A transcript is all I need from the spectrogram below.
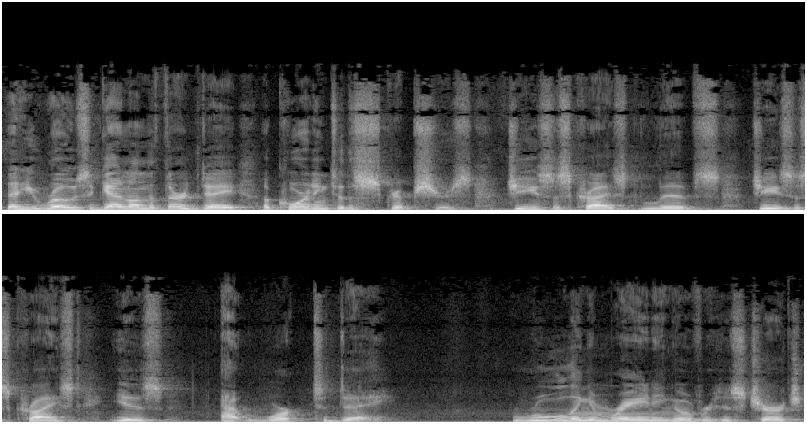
that he rose again on the third day, according to the scriptures. Jesus Christ lives. Jesus Christ is at work today, ruling and reigning over his church,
